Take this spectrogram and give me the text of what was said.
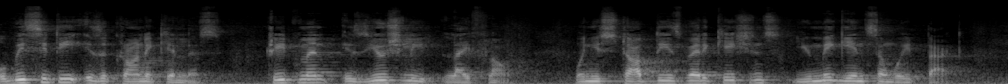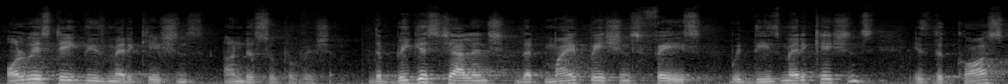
obesity is a chronic illness. Treatment is usually lifelong. When you stop these medications, you may gain some weight back. Always take these medications under supervision. The biggest challenge that my patients face with these medications is the cost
